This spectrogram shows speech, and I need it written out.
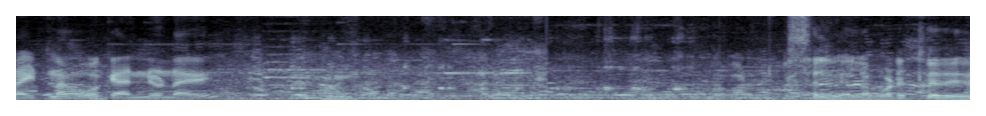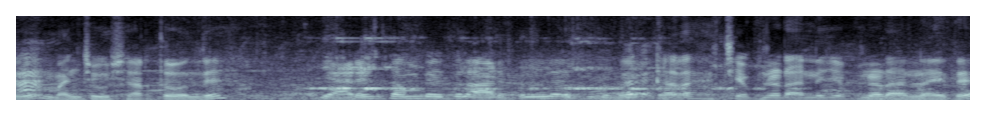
రైట్ నా? ఓకే అన్నీ ఉన్నాయి. అసలు నిలబడట్లేదు ఇది. మంచి హుషారుతో ఉంది. అయితే కదా చెప్పినాడు అన్నీ చెప్పినాడు అన్న అయితే.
